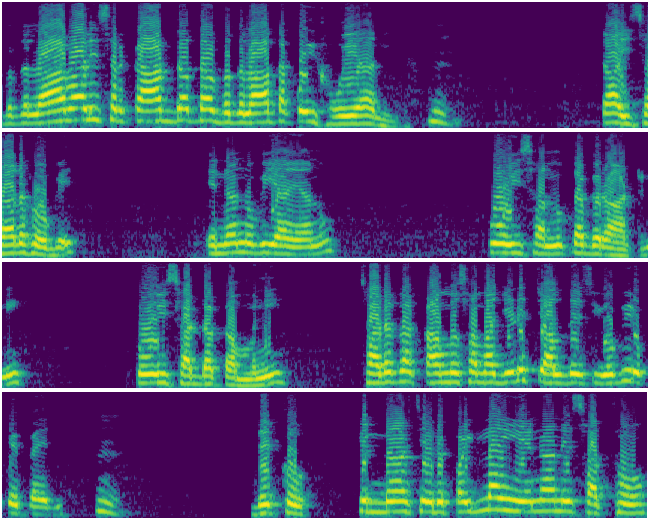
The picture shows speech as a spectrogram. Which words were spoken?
ਬਦਲਾਅ ਵਾਲੀ ਸਰਕਾਰ ਦਾ ਤਾਂ ਬਦਲਾਅ ਤਾਂ ਕੋਈ ਹੋਇਆ ਨਹੀਂ। ਹੂੰ। 2.5 ਸਾਲ ਹੋ ਗਏ। ਇਹਨਾਂ ਨੂੰ ਵੀ ਆਇਆਂ ਨੂੰ। ਕੋਈ ਸਾਨੂੰ ਤਾਂ ਗਰਾਂਟ ਨਹੀਂ। ਕੋਈ ਸਾਡਾ ਕੰਮ ਨਹੀਂ। ਸਾਡੇ ਤਾਂ ਕੰਮ ਸਮਾਂ ਜਿਹੜੇ ਚੱਲਦੇ ਸੀ ਉਹ ਵੀ ਰੁਕੇ ਪਏ ਨੇ। ਹੂੰ। ਦੇਖੋ ਕਿੰਨਾ ਚਿਰ ਪਹਿਲਾਂ ਹੀ ਇਹਨਾਂ ਨੇ ਸਾਥੋਂ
